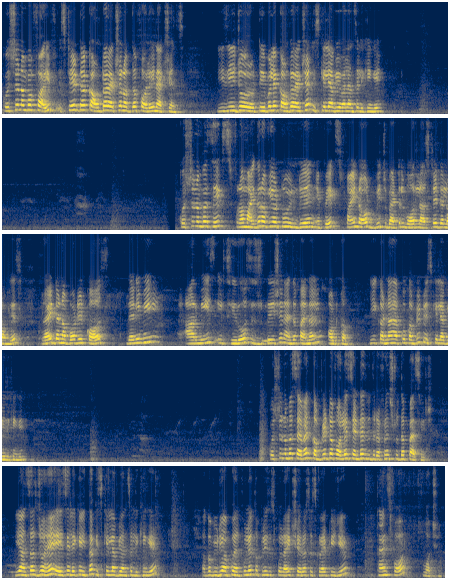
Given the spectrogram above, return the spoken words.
Question number five state the counter action of the following actions ये जो टेबल है काउंटर एक्शन इसके लिए आप ये वाला आंसर लिखेंगे. Question number six from either of your two Indian epics find out which battle war lasted the longest write down about it cause the enemy armies its heroes its duration and the final outcome ये करना है आपको complete तो इसके लिए आप ये लिखेंगे. Question number seven complete the following sentence with reference to the passage ये आंसर जो है ए से लेके ई तक, इसके लिए ये आंसर लिखेंगे। अगर वीडियो आपको हेल्पफुल है तो प्लीज़ इसको लाइक शेयर और सब्सक्राइब कीजिए। Thanks for watching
